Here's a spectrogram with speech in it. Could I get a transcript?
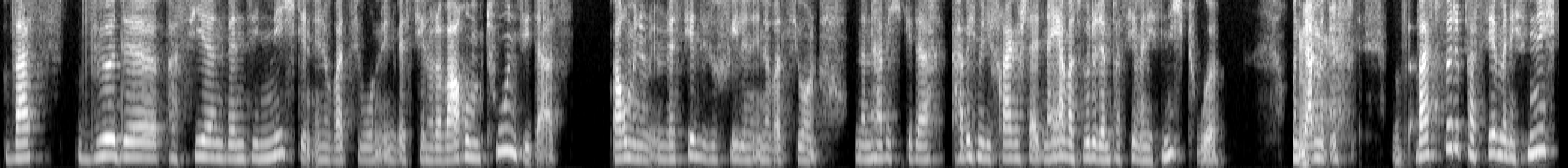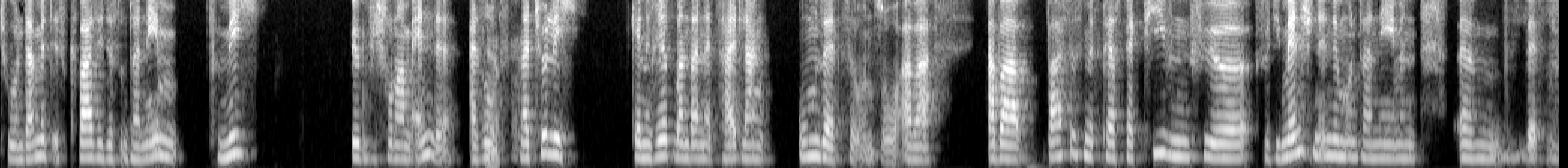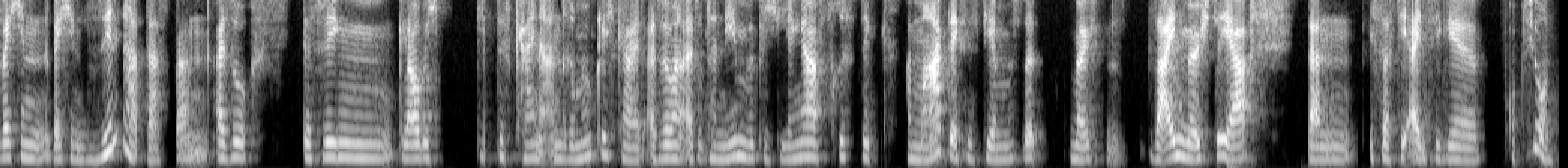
was würde passieren, wenn Sie nicht in Innovationen investieren oder warum tun Sie das? Warum investieren Sie so viel in Innovation? Und dann habe ich gedacht, habe ich mir die Frage gestellt, naja, was würde denn passieren, wenn ich es nicht tue? Und damit ist, was würde passieren, wenn ich es nicht tue? Und damit ist quasi das Unternehmen für mich irgendwie schon am Ende. Also ja. natürlich generiert man dann eine Zeit lang Umsätze und so, aber aber was ist mit Perspektiven für, für die Menschen in dem Unternehmen? Ähm, welchen, welchen Sinn hat das dann? Also deswegen glaube ich, gibt es keine andere Möglichkeit. Also wenn man als Unternehmen wirklich längerfristig am Markt existieren müsste, möch sein möchte, ja, dann ist das die einzige Option.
